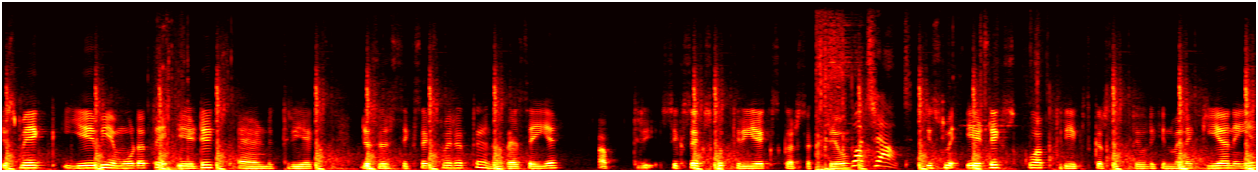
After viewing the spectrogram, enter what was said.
इसमें एक ये भी अमोड आता है eight X and three X जैसे सिक्स एक्स में रहते हैं ना वैसे ही है। आप थ्री सिक्स एक्स को थ्री एक्स कर सकते हो। इसमें एट एक्स को आप थ्री एक्स कर सकते हो लेकिन मैंने किया नहीं है।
